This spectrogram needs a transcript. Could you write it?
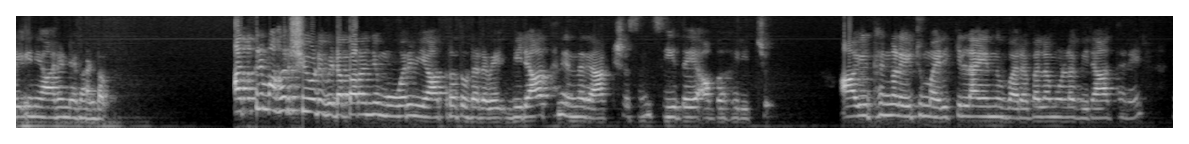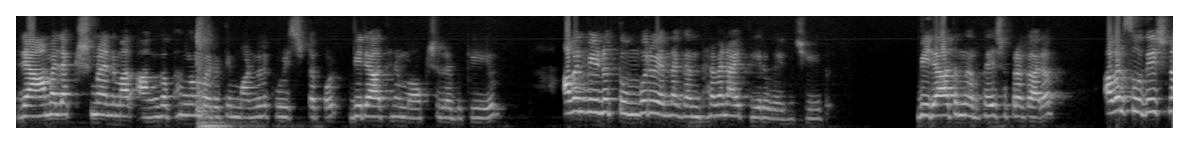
കടലിൽ ഇനി ആരണ്യകാന്ഡം അത്രി മഹർഷിയോട് വിട പറഞ്ഞ് മൂവരും യാത്ര തുടരവേ. വിരാധൻ എന്ന രാക്ഷസൻ സീതയെ അപഹരിച്ചു. ആയുധങ്ങൾ ഏറ്റു മരിക്കില്ല എന്ന് വരബലമുള്ള വിരാധനെ രാമലക്ഷ്മണന്മാർ അംഗഭംഗം വരുത്തി മണ്ണിൽ കുഴിച്ചിട്ടപ്പോൾ വിരാധന് മോക്ഷം ലഭിക്കുകയും അവൻ വീണ്ടും തുമ്പുരു എന്ന ഗന്ധർവനായി തീരുകയും ചെയ്തു. വിരാധ നിർദ്ദേശപ്രകാരം അവർ സുദേഷ്ണ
